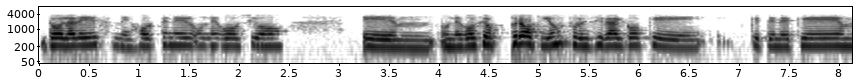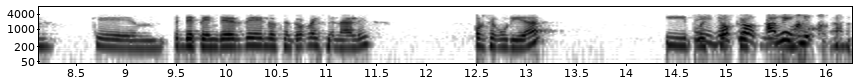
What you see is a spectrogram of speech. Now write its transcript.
dólares, mejor tener un negocio eh, un negocio propio, por decir algo, que, que tener que, que depender de los centros regionales por seguridad. Y pues sí, yo creo, a mí,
